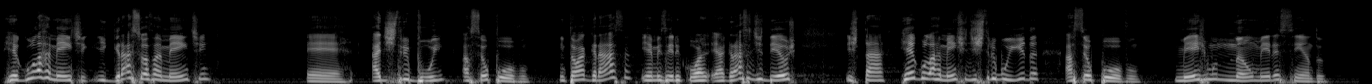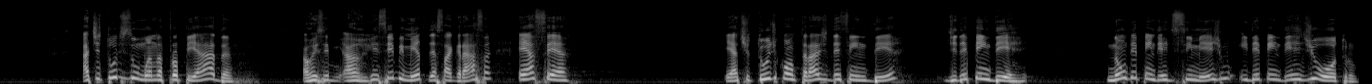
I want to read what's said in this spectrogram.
regularmente e graciosamente é, a distribui ao seu povo. Então a graça e a misericórdia, a graça de Deus está regularmente distribuída a seu povo, mesmo não merecendo. Atitudes humanas apropriadas ao recebimento dessa graça é a fé. É a atitude contrária de defender, de depender, não depender de si mesmo e depender de outro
